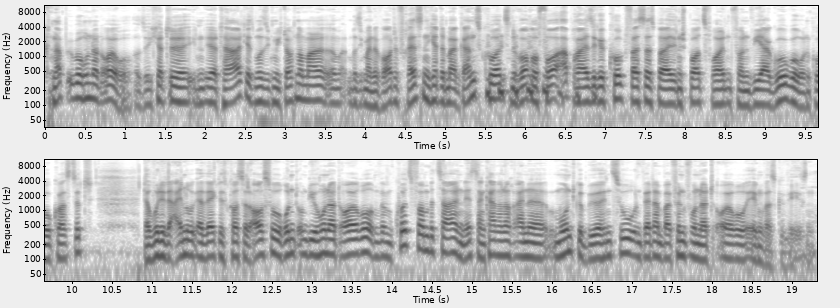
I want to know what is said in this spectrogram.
knapp über 100 Euro. Also ich hatte in der Tat, jetzt muss ich mich doch nochmal, äh, muss ich meine Worte fressen, ich hatte mal ganz kurz eine Woche vor Abreise geguckt, was das bei den Sportsfreunden von Viagogo und Co. kostet. Da wurde der Eindruck erweckt, es kostet auch so rund um die 100 Euro. Und wenn man kurz vorm Bezahlen ist, dann kam da noch eine Mondgebühr hinzu und wäre dann bei 500 Euro irgendwas gewesen.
